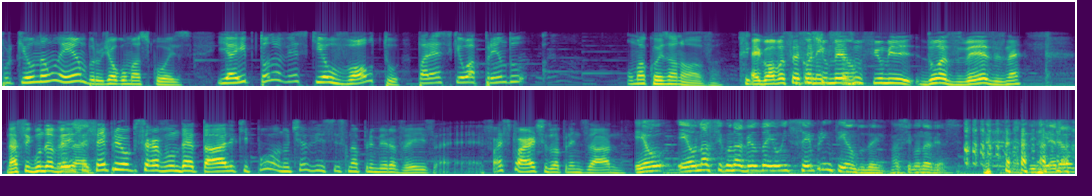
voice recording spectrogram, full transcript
porque eu não lembro de algumas coisas. E aí, toda vez que eu volto, parece que eu aprendo uma coisa nova. É igual você assistir o mesmo filme duas vezes, né? Na segunda Verdade. vez você sempre observa um detalhe que, pô, não tinha visto isso na primeira vez. É, faz parte do aprendizado. Eu, eu na segunda vez daí eu sempre entendo daí, na segunda vez. Na primeira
